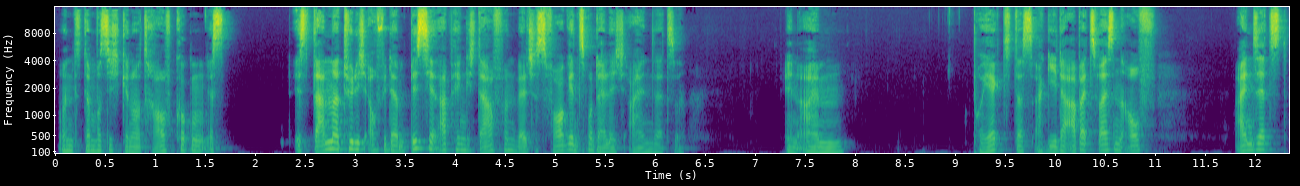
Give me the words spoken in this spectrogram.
und da muss ich genau drauf gucken. Es ist dann natürlich auch wieder ein bisschen abhängig davon, welches Vorgehensmodell ich einsetze. In einem Projekt, das agile Arbeitsweisen auf einsetzt,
